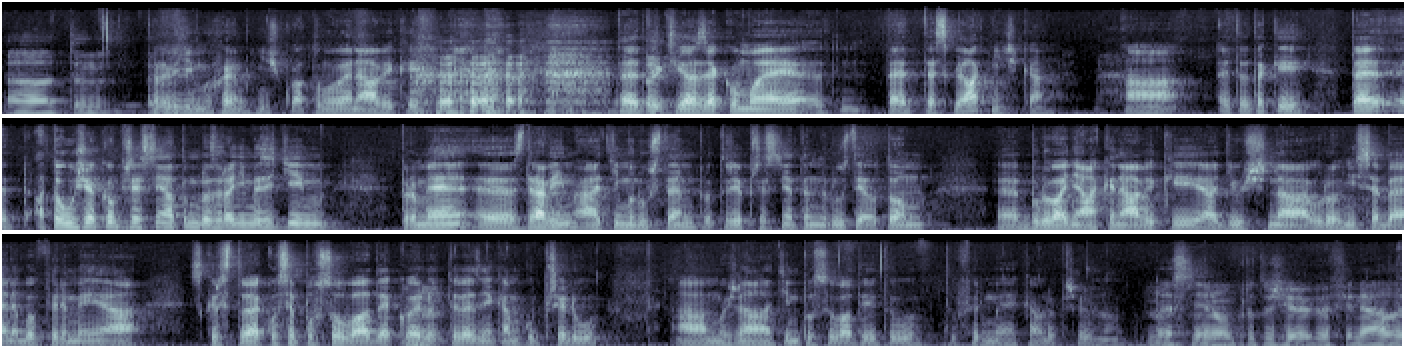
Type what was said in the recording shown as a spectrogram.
Uh, ten. Tady vidím mimochodem knížku Atomové návyky. to je tak... jako moje, to je, to je skvělá knížka. A je to taky, to je, a to už jako přesně na tom rozhraní mezi tím pro mě eh, zdravím a tím růstem, protože přesně ten růst je o tom eh, budovat nějaké návyky, ať už na úrovni sebe nebo firmy a skrz to jako se posouvat jako mm-hmm. jednotlivec někam ku předu a možná tím posouvat i tu, tu firmu někam dopředu. No. no jasně, no, protože ve finále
